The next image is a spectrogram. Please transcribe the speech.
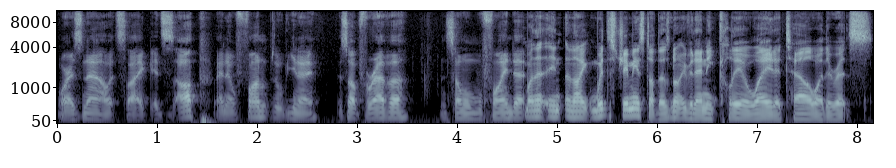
Whereas now it's like it's up and it'll fun you know, it's up forever and someone will find it. Well, in, like with the streaming stuff, there's not even any clear way to tell whether it's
